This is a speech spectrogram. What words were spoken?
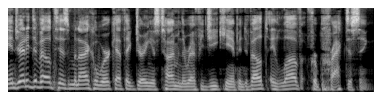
Andretti developed his maniacal work ethic during his time in the refugee camp and developed a love for practicing.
